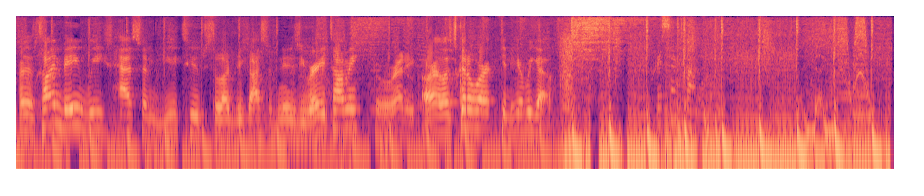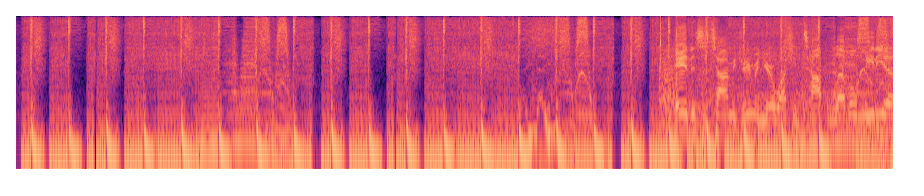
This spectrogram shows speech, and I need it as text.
for the time being, we have some YouTube celebrity gossip news. You ready, Tommy? Ready. All right, let's go to work, and here we go. Chris and Tommy. Hey, this is Tommy Dreamer, and you're watching Top Level Media.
